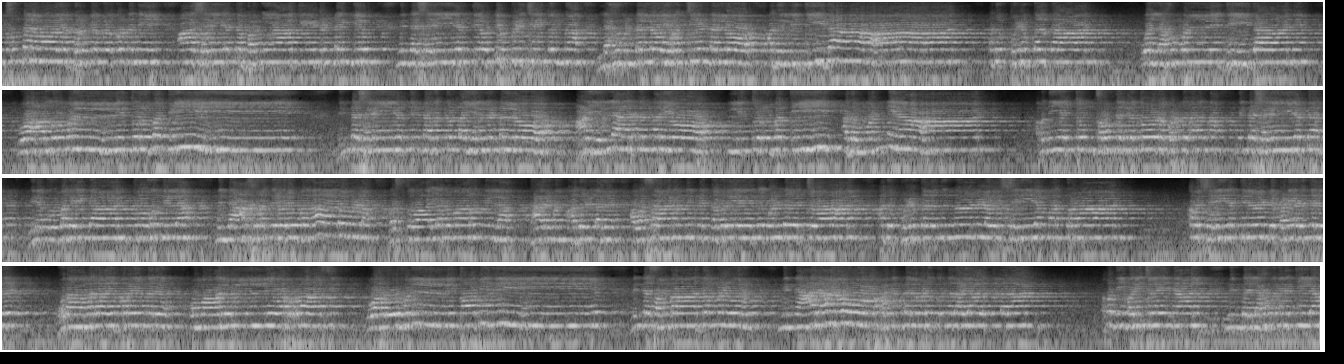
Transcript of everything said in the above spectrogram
വിപുലമായ ദുർഗങ്ങൾ കൊണ്ട് നീ ആ ശരീരത്തെ ഭംഗിയാക്കിയിട്ടുണ്ടെങ്കിലും നിന്റെ ശരീരത്തിൽ ഒട്ടിപ്പിടിച്ചിരിക്കുന്ന ലഹുണ്ടല്ലോ ഇറച്ചിയുണ്ടല്ലോ അത് അത് പുഴുക്കൽക്കാൻ നിന്റെ ശരീരത്തിന്റെ അകത്തുള്ള എല്ലുണ്ടല്ലോ അറിയോ? ലിത്തുർബത്തി അത് മണ്ണിനാൻ അപ്പൊ നീ ഏറ്റവും സൗന്ദര്യത്തോടെ കൊണ്ടു നടന്ന നിന്റെ ശരീരത്തെ നിനക്ക് ഉപകരിക്കാൻ പോകുന്നില്ല. നിന്റെ ആശ്രമത്തിൽ ഒരു ഉപകാരമുള്ള വസ്തുവായി അത് മാറുന്നില്ല. കാരണം അതുള്ളത് അവസാനം നിന്റെ കബറിലേക്ക് കൊണ്ടുവച്ചുവാൻ അത് പുഴുക്കളിൽ നിന്നാനുള്ള ഒരു ശരീരം മാത്രമാണ്. അവ ശരീരത്തിന് വേണ്ടി പണിയെടുക്കരുത്. ഒന്നാമതായി പറയുന്നത്. നിന്റെ സമ്പാദ്യം മുഴുവനും നിന്നെ ആരാണോ അനന്തരമെടുക്കുന്നത് അയാൾക്കുള്ളതാണ്. അപ്പൊ നീ മരിച്ചു കഴിഞ്ഞാൽ നിന്റെ ലഹു നിനക്കില്ല.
